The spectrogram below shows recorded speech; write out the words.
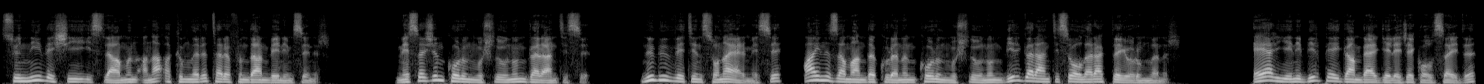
Sünni ve Şii İslam'ın ana akımları tarafından benimsenir. Mesajın korunmuşluğunun garantisi. Nübüvvetin sona ermesi, aynı zamanda Kur'an'ın korunmuşluğunun bir garantisi olarak da yorumlanır. Eğer yeni bir peygamber gelecek olsaydı,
